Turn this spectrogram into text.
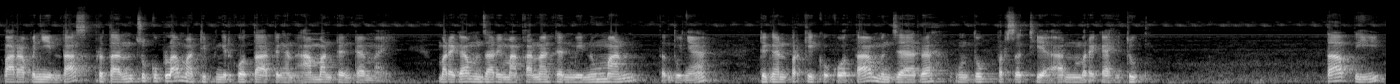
Para penyintas bertahan cukup lama di pinggir kota dengan aman dan damai. Mereka mencari makanan dan minuman tentunya dengan pergi ke kota menjarah untuk persediaan mereka hidup. Tapi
